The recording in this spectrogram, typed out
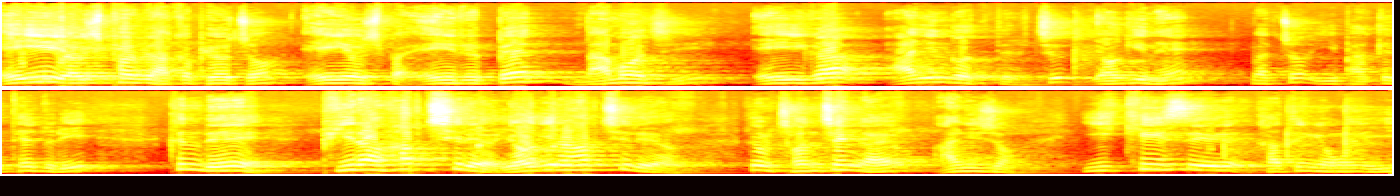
A의 여집합을 아까 배웠죠? A의 여집합 A를 뺀 나머지 A가 아닌 것들 즉 여기네 맞죠? 이 밖에 테두리 근데 B랑 합치래요 여기랑 합치래요 그럼 전체인가요? 아니죠 이 케이스 같은 경우는 이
